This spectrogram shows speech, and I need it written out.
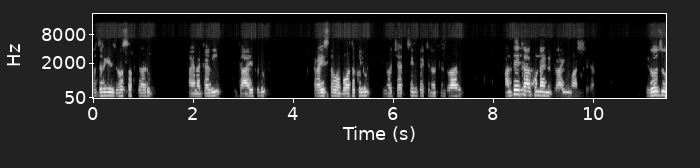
వజ్రగిరి జోసఫ్ గారు ఆయన కవి గాయకులు క్రైస్తవ బోధకులు ఎన్నో చర్చిలు పెట్టినటువంటి వారు. అంతేకాకుండా ఆయన డ్రాయింగ్ మాస్టర్ గారు. ఈరోజు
